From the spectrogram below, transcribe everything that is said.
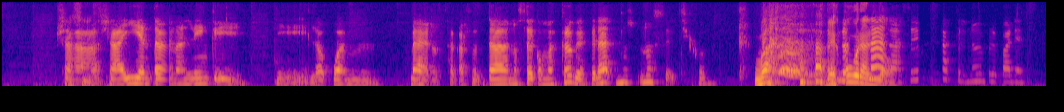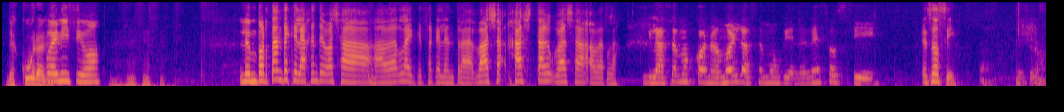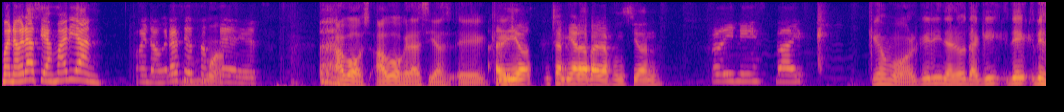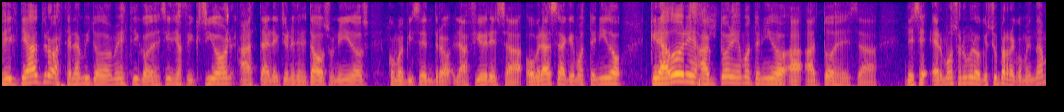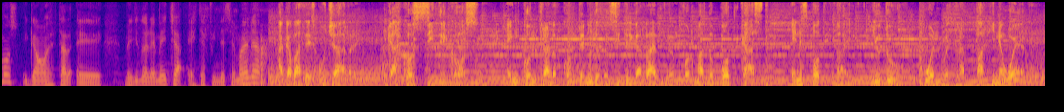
ya, ya ahí entran al link y, y lo pueden ver, sacar su entrada, no sé cómo es, creo que es gratis, no, no sé, chicos. No Descúbranlo. nada, soy un desastre, no me preparé. Descubran. Buenísimo. Lo importante es que la gente vaya a verla y que saque la entrada. Vaya, hashtag vaya a verla. Y la hacemos con amor y la hacemos bien. En eso sí. Eso sí. Eso. Bueno, gracias, Marian. Bueno, gracias a ustedes. A vos, a vos, gracias. Eh, Adiós, mucha mierda para la función. Rodinis, bye. Qué amor, qué linda nota aquí. De- desde el teatro hasta el ámbito doméstico, desde ciencia ficción hasta elecciones en Estados Unidos, como epicentro, la fiebre esa obraza que hemos tenido, creadores, actores, hemos tenido a, todos de, esa, de ese hermoso número que súper recomendamos y que vamos a estar eh, metiéndole mecha este fin de semana. Acabas de escuchar Cajos Cítricos. Encontrá los contenidos de Cítrica Radio en formato podcast en Spotify, YouTube o en nuestra página web.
